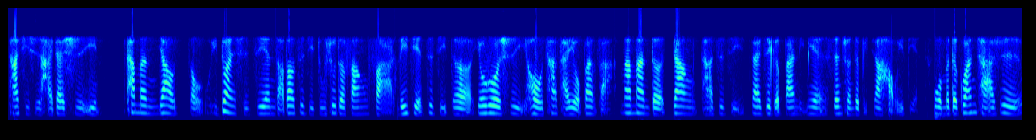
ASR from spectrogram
他其实还在适应。他们要走一段时间，找到自己读书的方法，理解自己的优弱势以后，他才有办法慢慢的让他自己在这个班里面生存的比较好一点。我们的观察是，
